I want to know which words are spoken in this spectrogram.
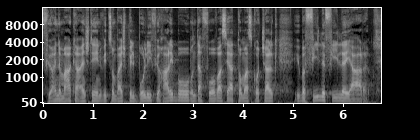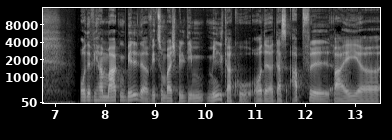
für eine Marke einstehen, wie zum Beispiel Bully für Haribo und davor war es ja Thomas Gottschalk über viele, viele Jahre. Oder wir haben Markenbilder, wie zum Beispiel die Milka-Kuh oder das Apfel bei äh,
